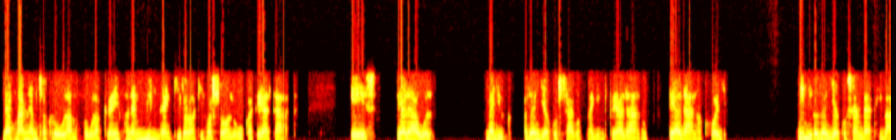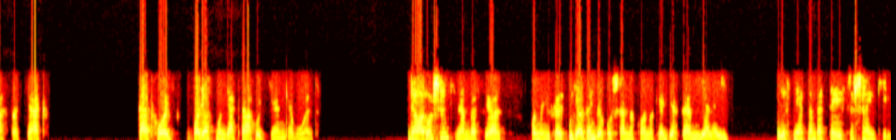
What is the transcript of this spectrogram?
mert már nem csak rólam szól a könyv, hanem mindenkiről, aki hasonlókat élt át. És például vegyük az öngyilkosságot megint példának, példának, hogy mindig az öngyilkos embert hibáztatják. Tehát, hogy vagy azt mondják rá, hogy gyenge volt. De arról senki nem beszél, hogy mondjuk ugye az öngyilkosságnak vannak egyértelmű jelei, hogy ezt miért nem vette észre senki.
